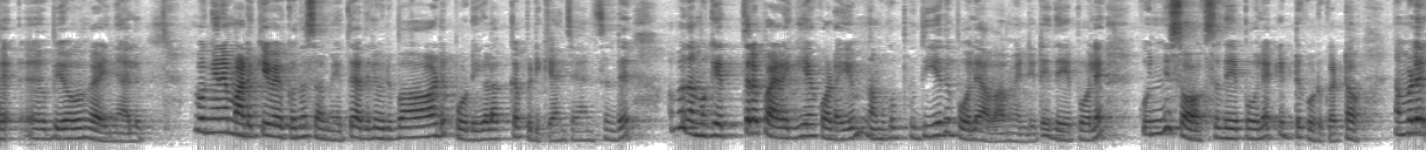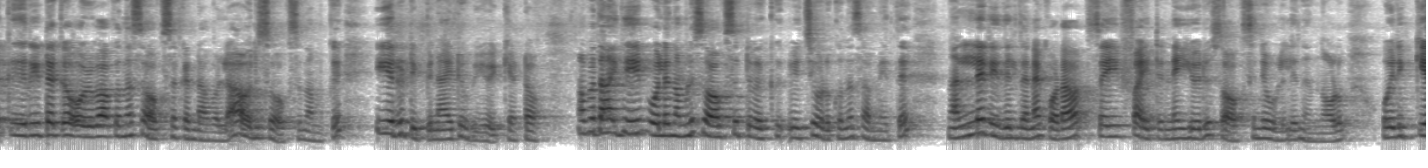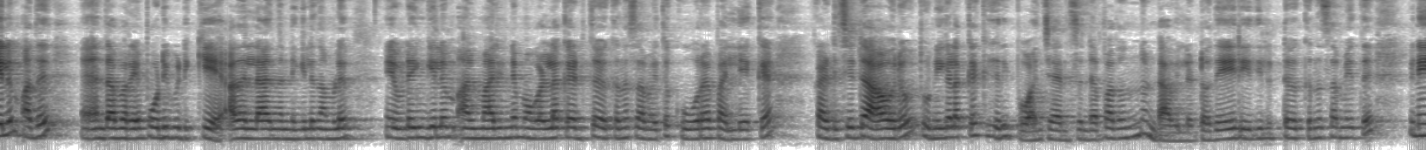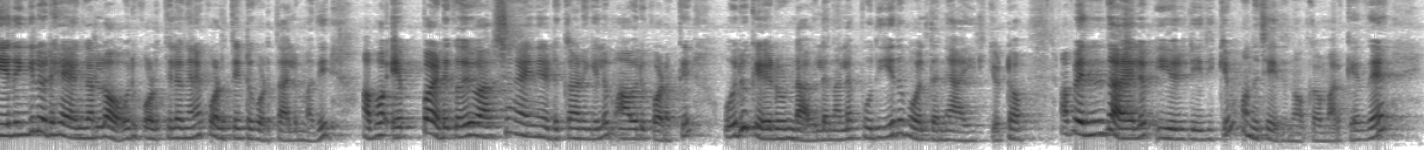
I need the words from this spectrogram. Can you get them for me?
ഉപയോഗം കഴിഞ്ഞാലും. അപ്പോൾ ഇങ്ങനെ മടക്കി വെക്കുന്ന സമയത്ത് അതിൽ ഒരുപാട് പൊടികളൊക്കെ പിടിക്കാൻ ചാൻസ് ഉണ്ട്. അപ്പോൾ നമുക്ക് എത്ര പഴകിയ കുടയും നമുക്ക് പുതിയതുപോലെ ആവാൻ വേണ്ടിയിട്ട് ഇതേപോലെ കുഞ്ഞു സോക്സ് ഇതേപോലെ ഇട്ട് കൊടുക്കട്ടോ. നമ്മൾ കീറിയിട്ടൊക്കെ ഒഴിവാക്കുന്ന സോക്സ് ഒക്കെ ഉണ്ടാവുമല്ലോ ആ ഒരു സോക്സ് നമുക്ക് ഈ ഒരു ടിപ്പിനായിട്ട് ഉപയോഗിക്കാം കേട്ടോ അപ്പോൾ ദാ ഇതേപോലെ നമ്മൾ സോക്സ് ഇട്ട് വെക്ക് വെച്ച് കൊടുക്കുന്ന സമയത്ത് നല്ല രീതിയിൽ തന്നെ കുട സേഫായിട്ട് തന്നെ ഈ ഒരു സോക്സിന്റെ ഉള്ളിൽ നിന്നോളും. ഒരിക്കലും അത് എന്താ പറയുക പൊടി പിടിക്കുകയോ അതല്ല എന്നുണ്ടെങ്കിൽ നമ്മൾ എവിടെയെങ്കിലും അൽമാരിന്റെ മുകളിലൊക്കെ എടുത്ത് വെക്കുന്ന സമയത്ത് കൂറെ പല്ലിയൊക്കെ കടിച്ചിട്ട് ആ ഒരു തുണികളൊക്കെ കീറിപ്പോവാൻ ചാൻസ് ഉണ്ട്. അപ്പോൾ അതൊന്നും ഉണ്ടാവില്ല കേട്ടോ അതേ രീതിയിൽ ഇട്ട് വെക്കുന്ന സമയത്ത് പിന്നെ ഏതെങ്കിലും ഒരു ഹാങ്കറിലോ ഒരു കുളത്തിലോ അങ്ങനെ കൊളുത്തിട്ട് കൊടുത്താലും മതി. അപ്പോൾ എപ്പോൾ എടുക്കുക ഒരു വർഷം കഴിഞ്ഞ് എടുക്കുകയാണെങ്കിലും ആ ഒരു കുടക്ക് ഒരു കേടും ഉണ്ടാവില്ല. നല്ല പുതിയതുപോലെ തന്നെ ആയിരിക്കും കേട്ടോ അപ്പോൾ എന്തായാലും ഈ ഒരു രീതിക്കും ഒന്ന് ചെയ്ത് നോക്കാം മറക്കരുതേ.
